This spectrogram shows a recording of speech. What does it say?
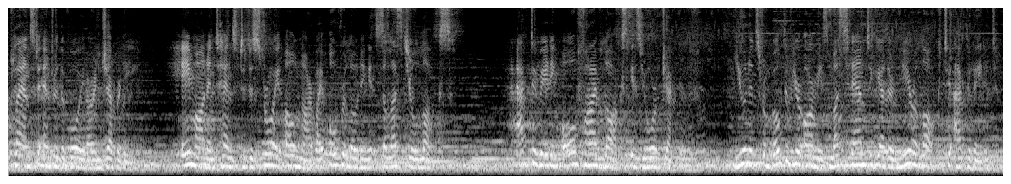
plans to enter the Void are in jeopardy. Amon intends to destroy Ulnar by overloading its celestial locks. Activating all five locks is your objective. Units from both of your armies must stand together near a lock to activate it.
